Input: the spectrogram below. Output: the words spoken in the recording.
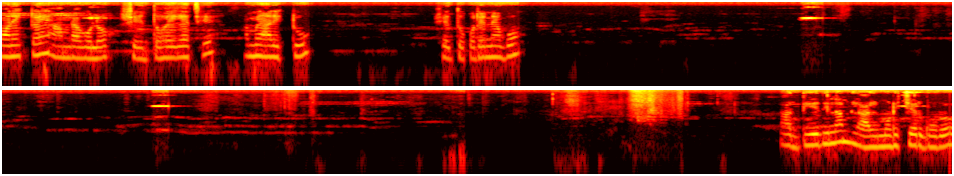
অনেকটাই আমড়াগুলো সেদ্ধ হয়ে গেছে। আমি আর একটু সেদ্ধ করে নেব। আর দিয়ে দিলাম লাল মরিচের গুঁড়ো।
